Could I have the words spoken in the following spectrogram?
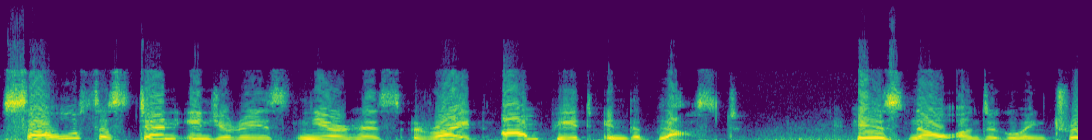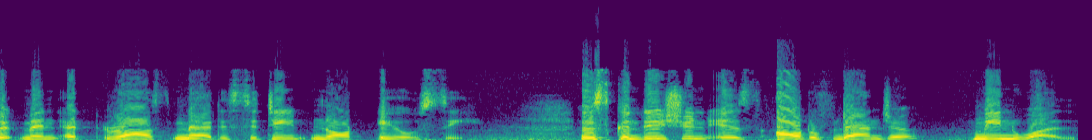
Sahu sustained injuries near his right armpit in the blast. He is now undergoing treatment at Raj Medicity, North AOC. His condition is out of danger Meanwhile,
